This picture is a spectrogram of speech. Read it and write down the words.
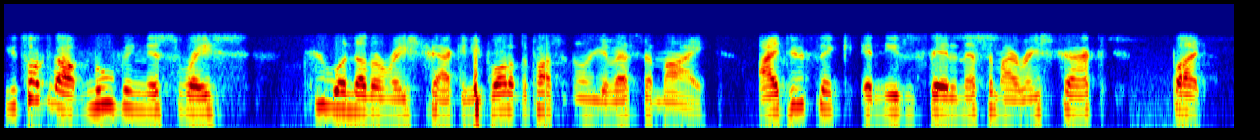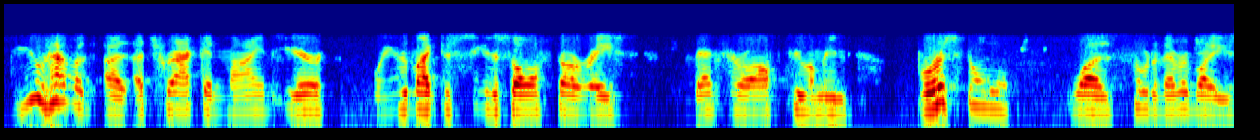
You talked about moving this race to another racetrack, and you brought up the possibility of SMI. I do think it needs to stay at an SMI racetrack, but do you have a, a, a track in mind here where you'd like to see this All Star race venture off to? I mean, Bristol was sort of everybody's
